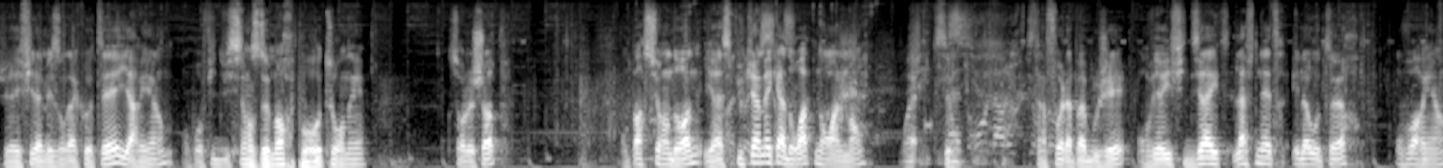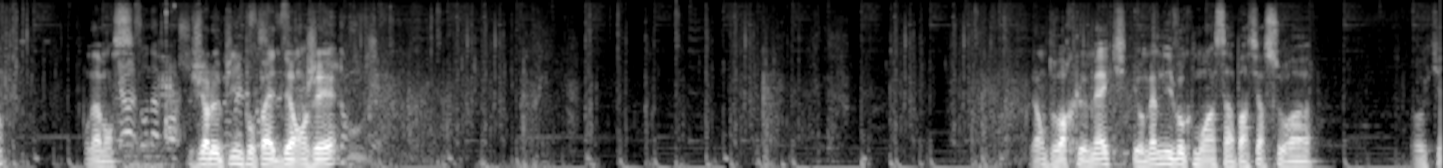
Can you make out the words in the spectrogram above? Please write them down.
Je vérifie la maison d'à côté, il n'y a rien. On profite du silence de mort pour retourner sur le shop. On part sur un drone, il reste plus qu'un mec à droite normalement. Ouais, c'est bon. Cette info elle a pas bougé. On vérifie direct la fenêtre et la hauteur. On voit rien. On avance. Je vire le ping pour pas être dérangé. Là, on peut voir que le mec est au même niveau que moi. Ça va partir sur. euh, Ok.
